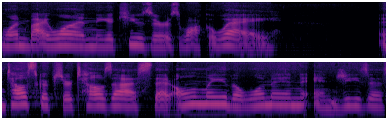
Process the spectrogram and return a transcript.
One by one, the accusers walk away until Scripture tells us that only the woman and Jesus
